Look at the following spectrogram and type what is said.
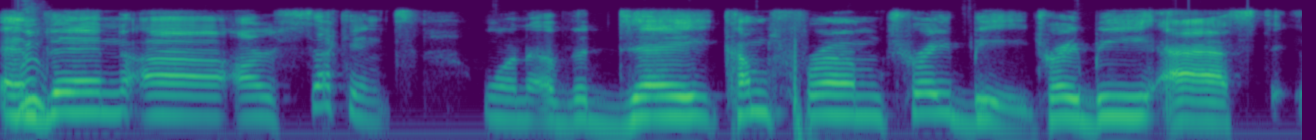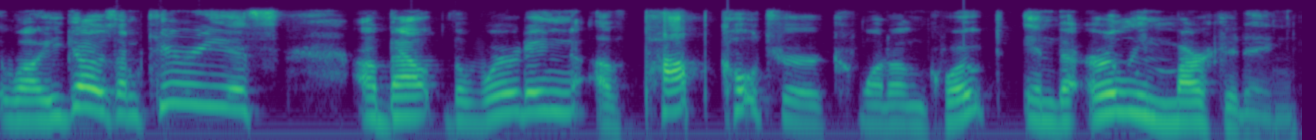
And Woo. then uh, our second one of the day comes from Trey B. Trey B asked, well, he goes, I'm curious about the wording of pop culture, quote unquote, in the early marketing.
